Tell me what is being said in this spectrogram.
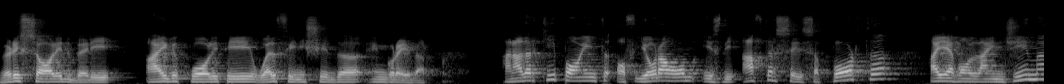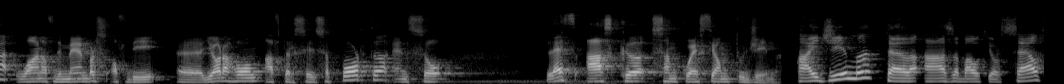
very solid, very high quality, well finished uh, engraver. Another key point of Yorahome is the after-sales support. I have online Jim, one of the members of the uh, Yorahome after-sales support, and so Let's ask uh, some question to Jim. Hi Jim, tell us about yourself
